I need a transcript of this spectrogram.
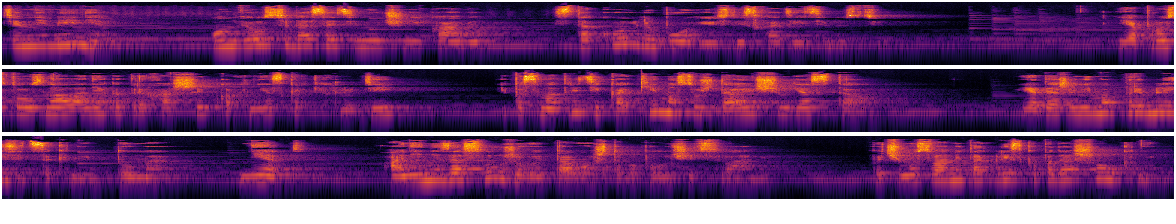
Тем не менее, он вел себя с этими учениками с такой любовью и снисходительностью. Я просто узнала о некоторых ошибках нескольких людей, и посмотрите, каким осуждающим я стал. Я даже не мог приблизиться к ним, думая, нет, они не заслуживают того, чтобы получить с вами. Почему с вами так близко подошел к ним?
